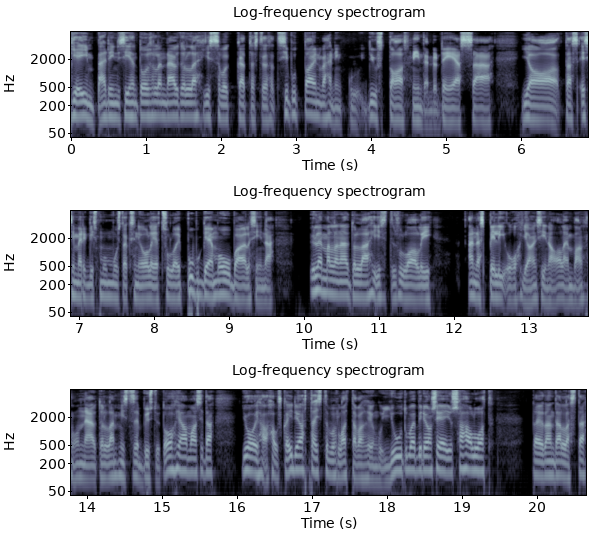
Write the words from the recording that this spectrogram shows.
gamepadin siihen toiselle näytölle, ja sä voit käyttää sitä sivuttain, vähän niin kuin just taas Nintendo DS. Ja tässä esimerkiksi mun muistaakseni oli, että sulla oli PUBG Mobile siinä ylemmällä näytöllä, ja sitten sulla oli NS-peliohjain siinä alempaan näytöllä, mistä sä pystyt ohjaamaan sitä. Joo, ihan hauska idea, tai sitten voit laittaa vaikka jonkun YouTube-videon siihen, jos sä haluat, tai jotain tällaista.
